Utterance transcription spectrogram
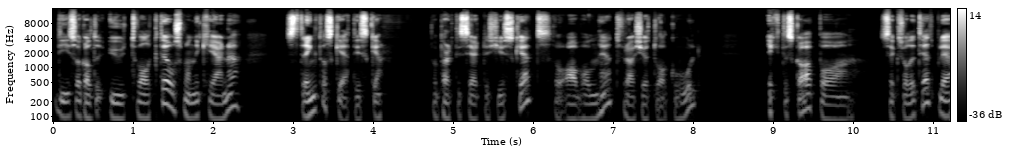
de såkalte utvalgte hos manikeerne strengt asketiske og praktiserte kyskhet og avholdenhet fra kjøtt og alkohol. Ekteskap og seksualitet ble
